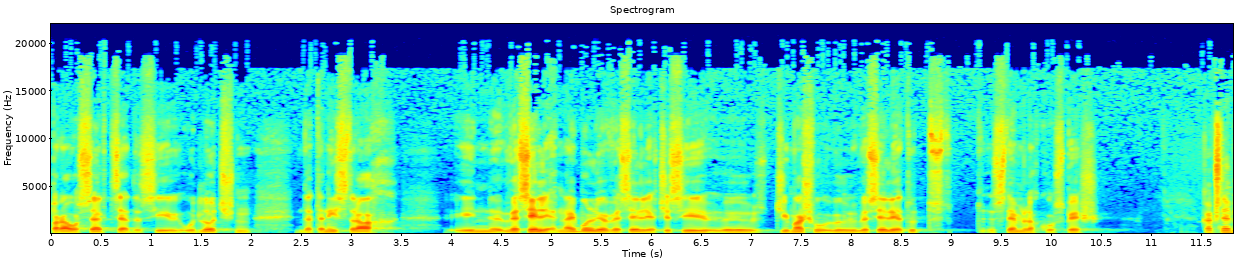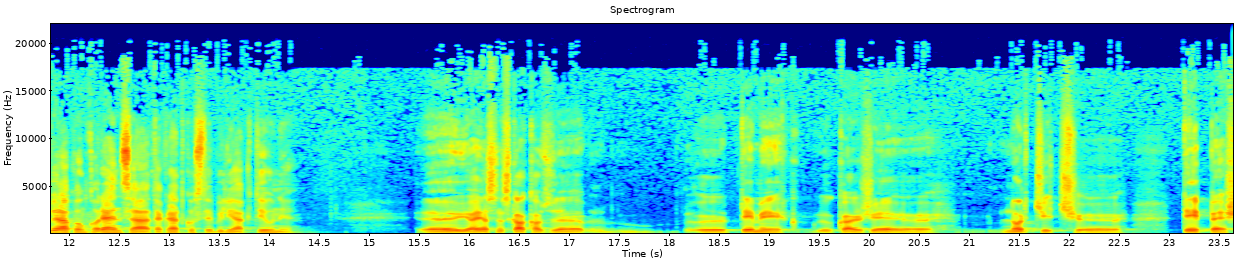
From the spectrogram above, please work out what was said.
pravo srce, da si odločen, da te ni strah in veselje, najbolje veselje, če si, če imaš veselje, tudi s tem lahko uspeš. Kakšna je bila konkurenca takrat, ko ste bili aktivni? Ja, jaz sem skakal s temi, kaj že, Norčič, Tepeš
